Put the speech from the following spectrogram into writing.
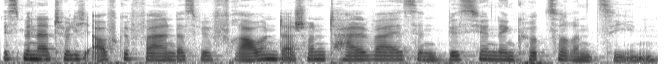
ist mir natürlich aufgefallen, dass wir Frauen da schon teilweise ein bisschen den kürzeren ziehen.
